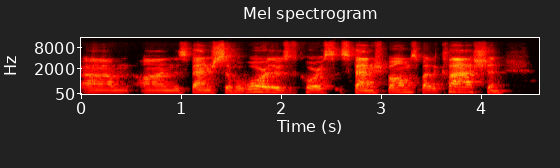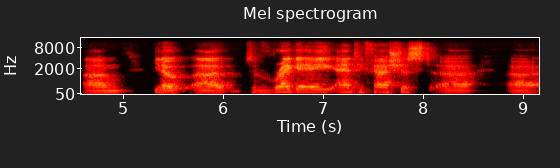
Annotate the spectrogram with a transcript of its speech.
um, on the Spanish Civil War, there was of course Spanish Bombs by the Clash, and um, you know uh, sort of reggae, anti-fascist uh, uh,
